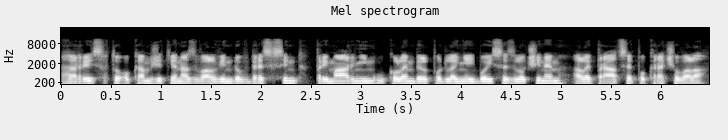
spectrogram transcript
Harris to okamžitě nazval window dressing, primárním úkolem byl podle něj boj se zločinem, ale práce pokračovala.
